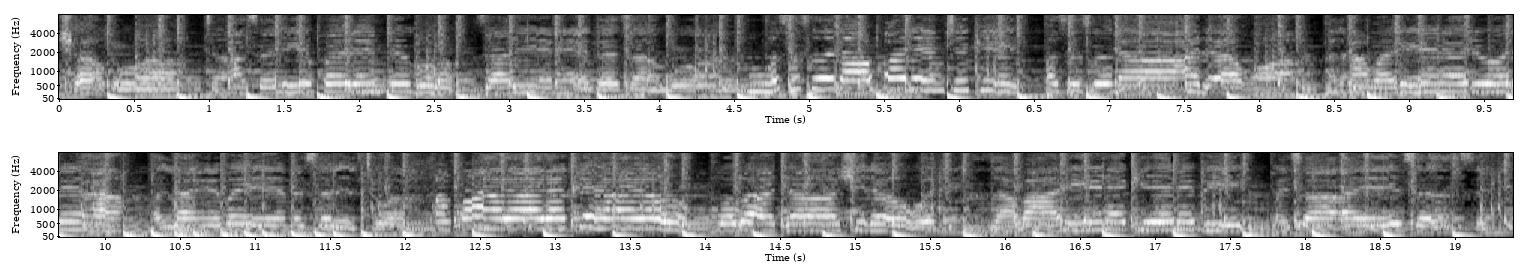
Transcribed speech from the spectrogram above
shakuwa ta asali farin ɗigo zari ne ga zaguwa wasu suna farin ciki wasu suna adawa. Al'amari na duniya wallahi bai misaltuwa. A fara da kai a yau gobe ta shida wani. Zamani na ke nufi mai sa'a yi sansani.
